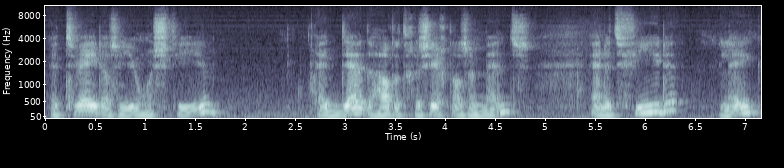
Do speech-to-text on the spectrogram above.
het tweede als een jonge stier, het derde had het gezicht als een mens en het vierde leek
